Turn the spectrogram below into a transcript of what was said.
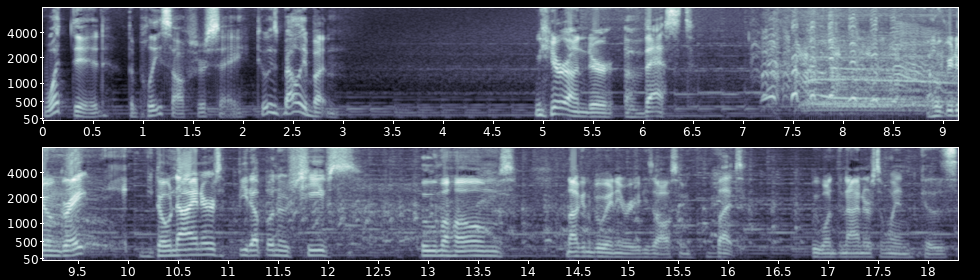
What did the police officer say to his belly button? You're under a vest. I hope you're doing great. Go Niners. Beat up on those Chiefs. Boo Mahomes. Not going to boo Andy Reid. He's awesome. But we want the Niners to win because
